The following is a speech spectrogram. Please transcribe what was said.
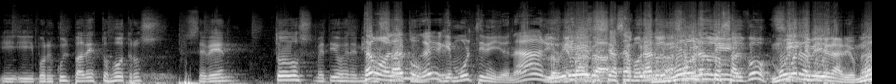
y, y por culpa de estos otros se ven todos metidos en el mismo Estamos hablando de un gallo que es multimillonario. Lo que eh, pasa- a Zamorano, con- Zamorano lo multi- salvó. multimillonario, Claro,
